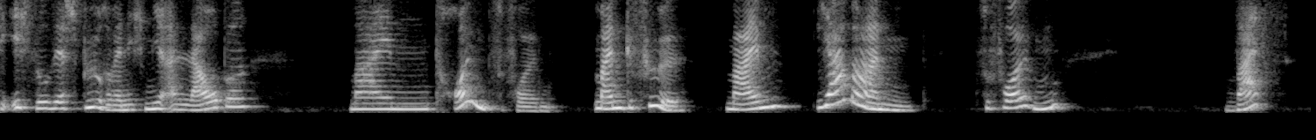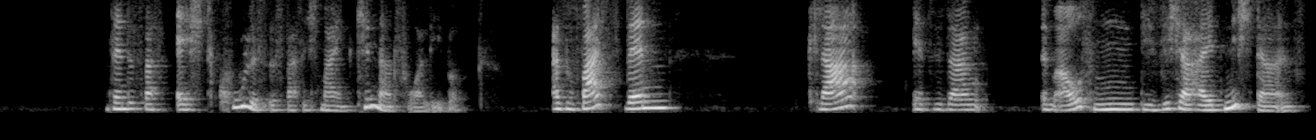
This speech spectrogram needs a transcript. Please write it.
die ich so sehr spüre, wenn ich mir erlaube, meinen Träumen zu folgen, meinem Gefühl, meinem Ja, Mann zu folgen, was, wenn das was echt Cooles ist, was ich meinen Kindern vorlebe? Also was, wenn, klar, jetzt wir sagen, im Außen die Sicherheit nicht da ist.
